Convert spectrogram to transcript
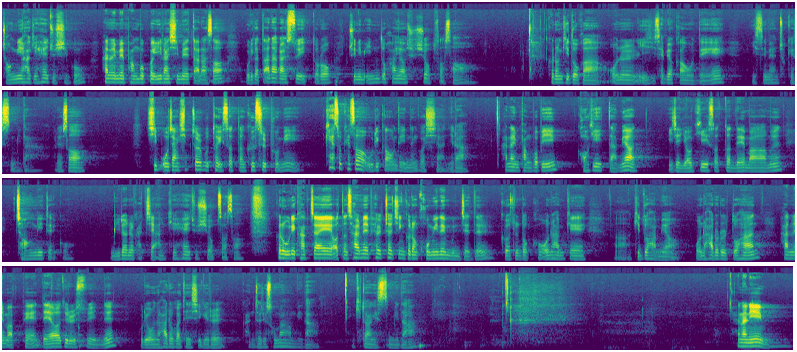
정리하게 해주시고 하나님의 방법과 일하심에 따라서 우리가 따라갈 수 있도록 주님 인도하여 주시옵소서. 그런 기도가 오늘 이 새벽 가운데에 있으면 좋겠습니다. 그래서 15장 10절부터 있었던 그 슬픔이 계속해서 우리 가운데 있는 것이 아니라 하나님 방법이 거기에 있다면 이제 여기에 있었던 내 마음은 정리되고 미련을 갖지 않게 해 주시옵소서. 그럼 우리 각자의 어떤 삶에 펼쳐진 그런 고민의 문제들 그것을 놓고 오늘 함께 어, 기도하며 오늘 하루를 또한 하나님 앞에 내어 드릴 수 있는 우리 오늘 하루가 되시기를 간절히 소망합니다. 기도하겠습니다. 하나님,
